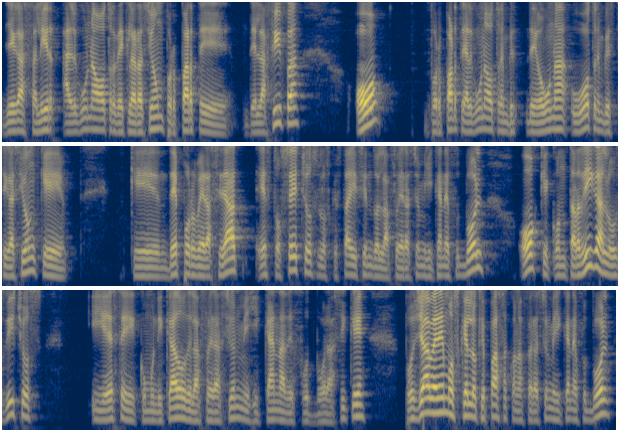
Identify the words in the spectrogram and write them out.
llega a salir alguna otra declaración por parte de la FIFA o por parte de alguna otra de una u otra investigación que, que dé por veracidad estos hechos, los que está diciendo la Federación Mexicana de Fútbol, o que contradiga los dichos y este comunicado de la Federación Mexicana de Fútbol. Así que, pues ya veremos qué es lo que pasa con la Federación Mexicana de Fútbol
